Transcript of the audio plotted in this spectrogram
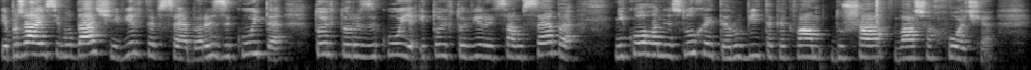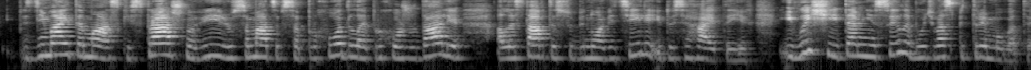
Я бажаю всім удачі, вірте в себе, ризикуйте. Той, хто ризикує, і той, хто вірить сам в себе, нікого не слухайте, робіть так, як вам душа ваша хоче. Знімайте маски, страшно, вірю, сама це все проходила і проходжу далі, але ставте собі нові цілі і досягайте їх. І вищі і темні сили будуть вас підтримувати.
